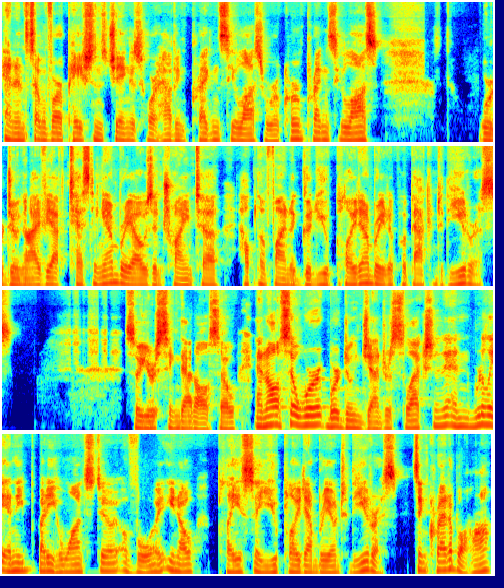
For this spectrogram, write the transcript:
And in some of our patients, Cengiz, who are having pregnancy loss or recurrent pregnancy loss, we're doing IVF testing embryos and trying to help them find a good euploid embryo to put back into the uterus. So you're seeing that also. And also we're we're doing gender selection and really anybody who wants to avoid, you know, place a euploid embryo into the uterus. It's incredible, huh?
